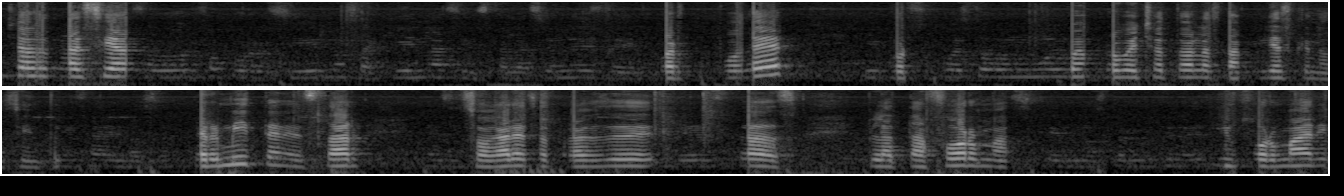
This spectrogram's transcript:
muchas gracias Adolfo por recibirnos aquí en las instalaciones de Cuarto Poder y por supuesto un muy buen provecho a todas las familias que nos sintonizan y nos permiten estar en sus hogares a través de, estas plataformas que nos permiten informar y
